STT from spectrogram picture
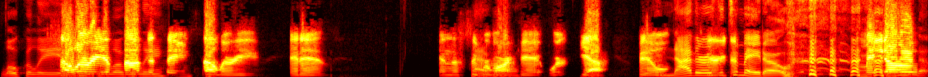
locally, celery is locally, not the same celery. It is in the supermarket, or yeah. And neither is a tomato. tomato.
